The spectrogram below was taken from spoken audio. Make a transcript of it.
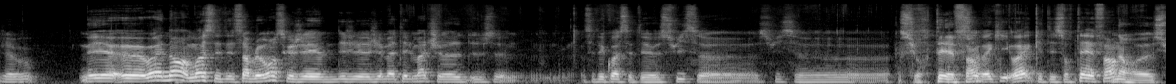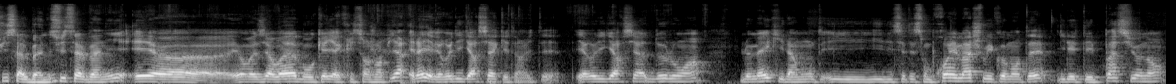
J'avoue. Mais euh, ouais, non, moi c'était simplement parce que j'ai j'ai j'ai maté le match euh, de ce- C'était quoi? C'était euh, Suisse. euh, Suisse. euh, Sur TF1. Slovaquie, ouais, qui était sur TF1. Non, euh, Suisse-Albanie. Suisse-Albanie. Et, euh, et on va se dire, ouais, bon, ok, il y a Christian Jean-Pierre. Et là, il y avait Rudy Garcia qui était invité. Et Rudy Garcia, de loin, le mec, il a monté. il- C'était son premier match où il commentait. Il était passionnant.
